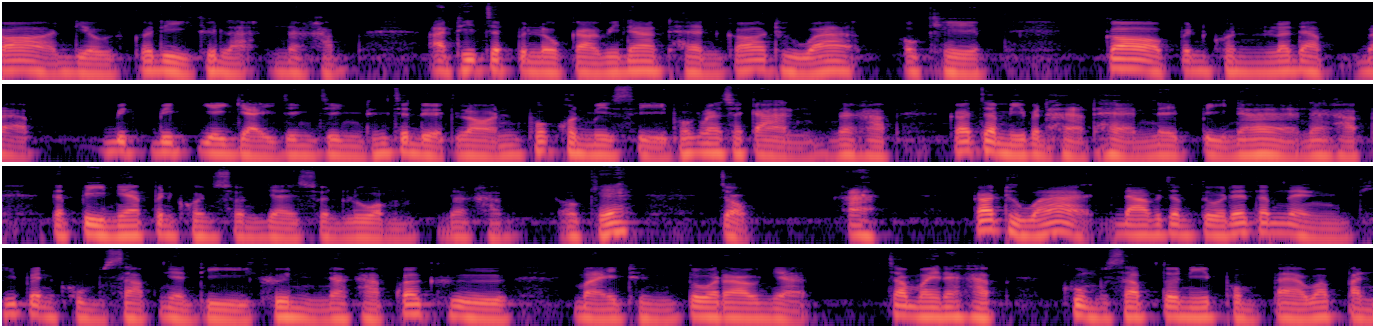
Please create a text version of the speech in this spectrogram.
ก็เดี๋ยวก็ดีขึ้นละนะครับ อาทิตย์จะเป็นโลกาวินาแทนก็ถือว่าโอเค ก็เป็นคนระดับแบบบิ๊กบิ๊กใหญ่ ๆ จริง ๆ ถึงจะเดือดร้อน พวกคนมีสีพวกราชการนะครับ ก็จะมีปัญหาแทนในปีหน้านะครับ แต่ปีนี้เป็นคนส่วนใหญ่ส่วนรวมนะครับ โอเค จบ อะ ก็ถือว่าดาวประจำตัวได้ตำแหน่งที่เป็นคุมทรัพย์เนี่ยดีขึ้นนะครับ ก็คือหมายถึงตัวเราเนี่ยจำไว้นะครับ คุมทรัพย์ตัวนี้ผมแปลว่าปัญ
